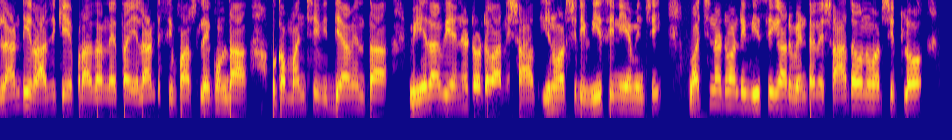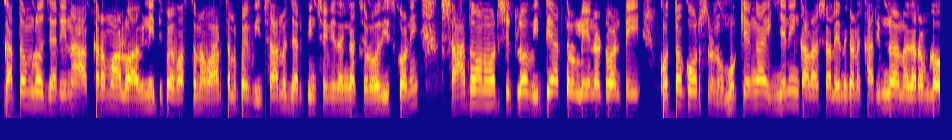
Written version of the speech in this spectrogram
ఎలాంటి రాజకీయ ప్రాధాన్యత ఎలాంటి సిఫార్సు లేకుండా ఒక మంచి విద్యావేంత వేదావి అయినటువంటి వారిని షా యూనివర్సిటీ వీసీ నియమించి వచ్చినటువంటి వీసీ గారు వెంటనే శాతవ యూనివర్సిటీలో గతంలో జరిగిన అక్రమాలు అవినీతిపై వస్తున్న వార్తలపై విచారణ జరిపించే విధంగా చొరవ తీసుకొని శాతవ యూనివర్సిటీలో విద్యార్థులు లేనటువంటి కొత్త కోర్సులను ముఖ్యంగా ఇంజనీరింగ్ కళాశాల ఎందుకంటే కరీంనగర్ నగరంలో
